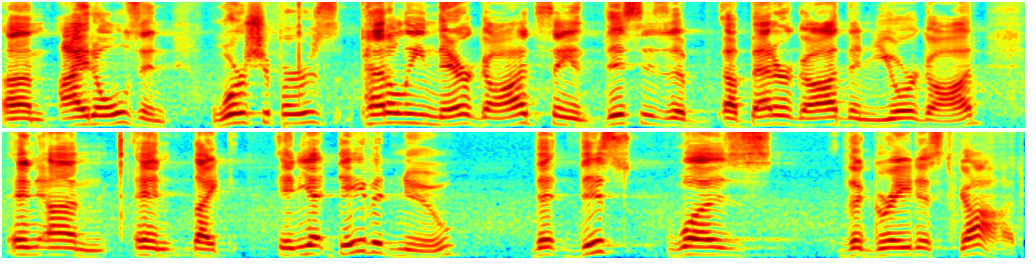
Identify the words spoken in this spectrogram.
um, idols and worshipers peddling their God, saying this is a, a better God than your God. And, um, and, like, and yet David knew that this was the greatest God,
